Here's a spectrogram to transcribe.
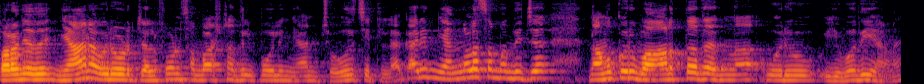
പറഞ്ഞത് ഞാൻ അവരോട് ടെലിഫോൺ സംഭാഷണത്തിൽ പോലും ഞാൻ ചോദിച്ചിട്ടില്ല. കാര്യം ഞങ്ങളെ സംബന്ധിച്ച് നമുക്കൊരു വാർത്ത തന്ന ഒരു യുവതിയാണ്.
